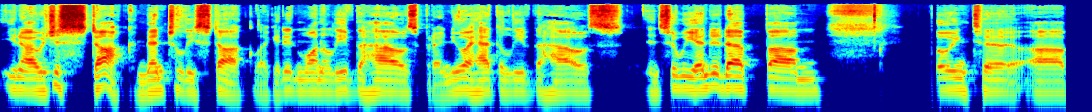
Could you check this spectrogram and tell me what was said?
you know i was just stuck mentally stuck like i didn't want to leave the house but i knew i had to leave the house and so we ended up um, going to uh,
